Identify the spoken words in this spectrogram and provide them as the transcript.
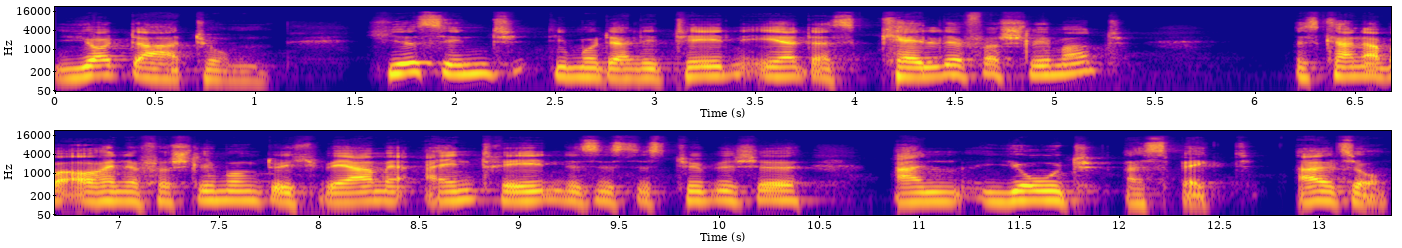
jodatum. Hier sind die Modalitäten eher, dass Kälte verschlimmert. Es kann aber auch eine Verschlimmung durch Wärme eintreten. Das ist das typische an Jod-Aspekt. Also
